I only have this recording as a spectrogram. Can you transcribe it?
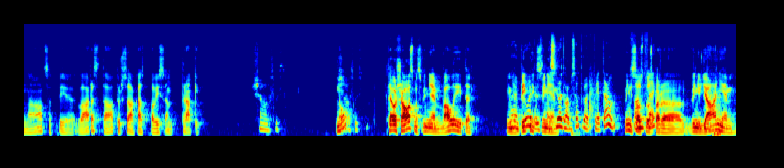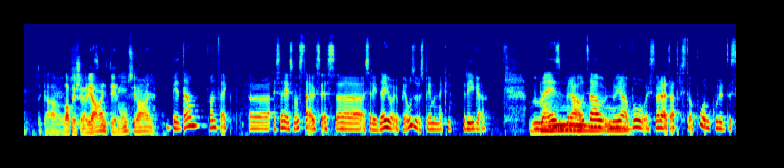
nāca pie varas, tā tur sākās pavisam traki. Šausmas. Nu, šausmas. Tev šausmas, viņiem balīte, Viņiem ir pikniks. Viņiem... Es ļoti labi saprotu pie tam. Viņi sauc tos par uh, viņu jāņiem. Tā kā latviešiem ir jāņi, tie ir mūsu jāņi. Pie tam, fun fact, uh, es arī esmu uzstājusies, uh, es arī dejoju pie uzvaras pieminekļa Rīgā. Mēs braucām, nu jā, bū, es varētu atrast to pogu, kur ir tas,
